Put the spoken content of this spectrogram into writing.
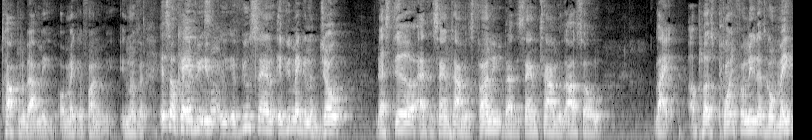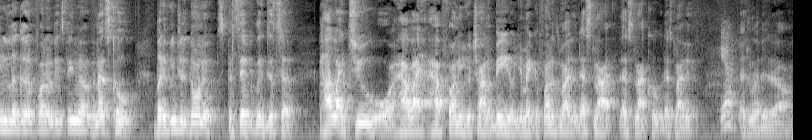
talking about me or making fun of me? You know what I'm saying? It's okay 100%. if you if, if you saying if you making a joke that still at the same time is funny, but at the same time is also like a plus point for me that's gonna make me look good in front of these females, then that's cool. But if you're just doing it specifically just to highlight you or highlight how funny you're trying to be or you're making fun of somebody. That's not that's not cool. That's not it. Yeah. That's not it at all.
